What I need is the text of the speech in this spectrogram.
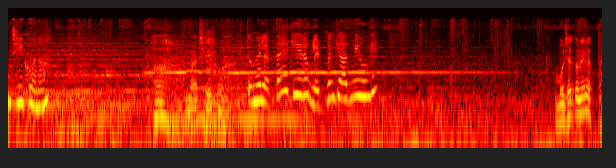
तुम ठीक हो ना? हाँ मैं ठीक हूँ। तुम्हें लगता है कि ये लोग लिटमन के आदमी होंगे? मुझे तो नहीं लगता।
